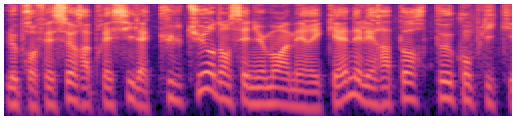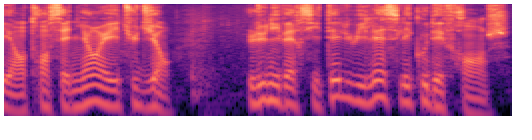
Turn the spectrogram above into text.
Le professeur apprécie la culture d'enseignement américaine et les rapports peu compliqués entre enseignants et étudiants. L'université lui laisse les coups des franches.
